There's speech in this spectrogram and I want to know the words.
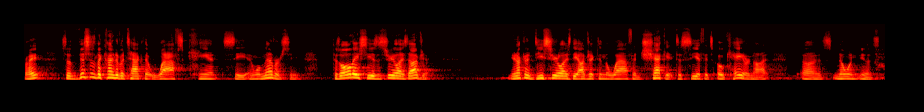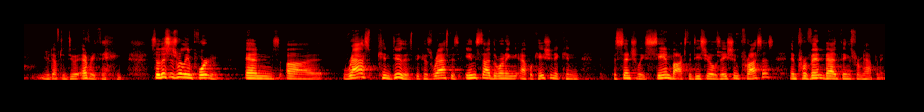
right? So this is the kind of attack that WAFs can't see and will never see, because all they see is a serialized object. You're not going to deserialize the object in the WAF and check it to see if it's okay or not. Uh, no one, you know, you'd have to do everything. so this is really important. And uh, RASP can do this because RASP is inside the running application. It can essentially sandbox the deserialization process and prevent bad things from happening.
